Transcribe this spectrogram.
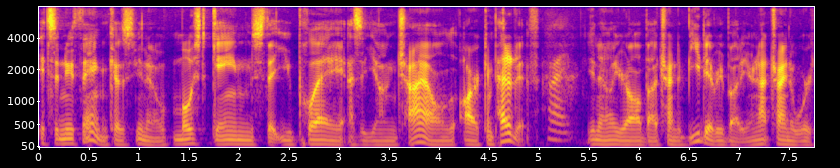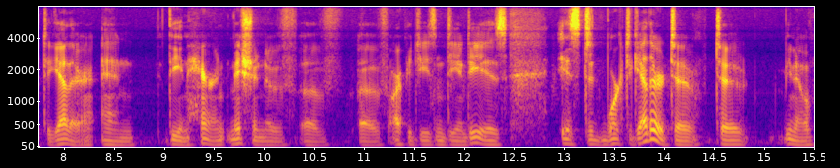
it's a new thing because you know most games that you play as a young child are competitive. Right. You know, you're all about trying to beat everybody. You're not trying to work together. And the inherent mission of of, of RPGs and D and D is is to work together to to you know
